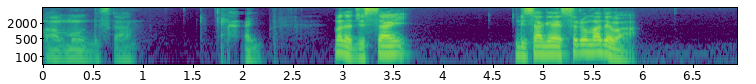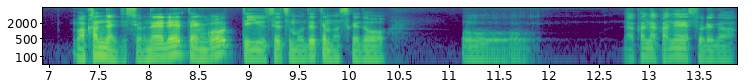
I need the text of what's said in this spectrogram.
は思うんですが、はい。まだ実際、利下げするまではわかんないですよね。0.5っていう説も出てますけど、なかなかね、それが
